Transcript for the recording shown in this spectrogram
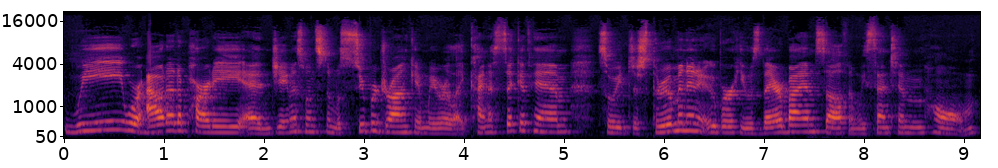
we were out at a party and Jameis Winston was super drunk and we were like kind of sick of him. So we just threw him in an Uber. He was there by himself and we sent him home.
